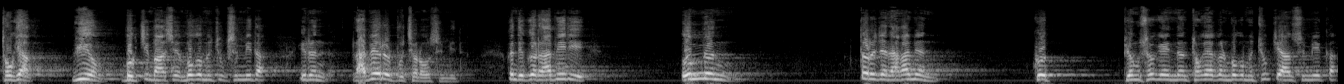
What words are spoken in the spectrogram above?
독약, 위험, 먹지 마세요. 먹으면 죽습니다. 이런 라벨을 붙여 놓습니다. 근데 그 라벨이 없는, 떨어져 나가면 그 병 속에 있는 독약을 먹으면 죽지 않습니까?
